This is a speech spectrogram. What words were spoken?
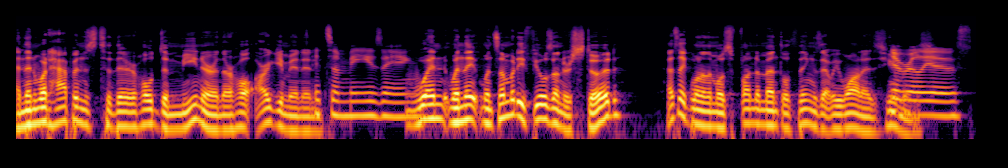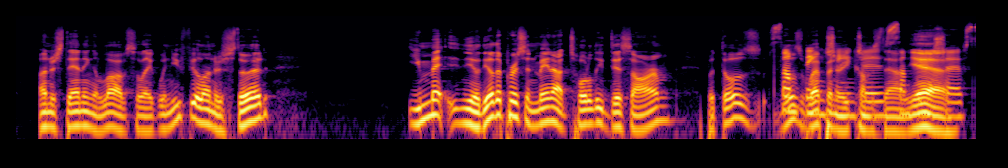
and then what happens to their whole demeanor and their whole argument and It's amazing. when when they when somebody feels understood. That's like one of the most fundamental things that we want as humans. it really is. understanding and love. So like when you feel understood, you may you know the other person may not totally disarm, but those those Something weaponry changes, comes down. something yeah, shifts.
